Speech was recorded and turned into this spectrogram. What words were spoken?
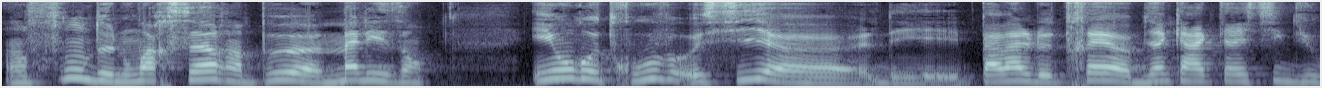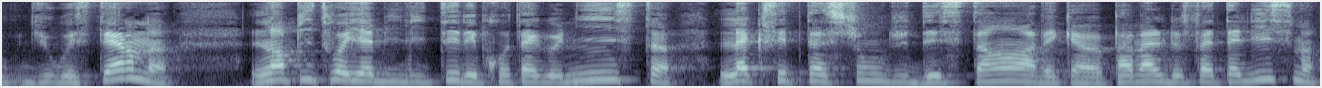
un fond de noirceur un peu euh, malaisant. Et on retrouve aussi euh, des, pas mal de traits euh, bien caractéristiques du, du western, l'impitoyabilité des protagonistes, l'acceptation du destin avec euh, pas mal de fatalisme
